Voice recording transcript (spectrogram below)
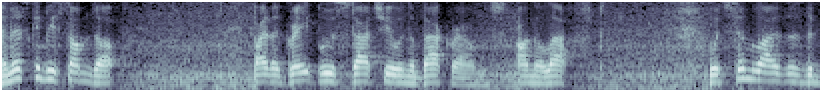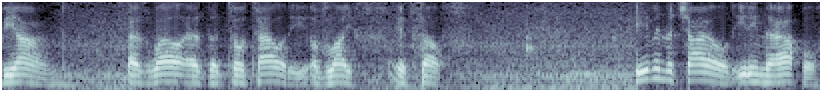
And this can be summed up by the great blue statue in the background on the left, which symbolizes the beyond as well as the totality of life itself. Even the child eating the apple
